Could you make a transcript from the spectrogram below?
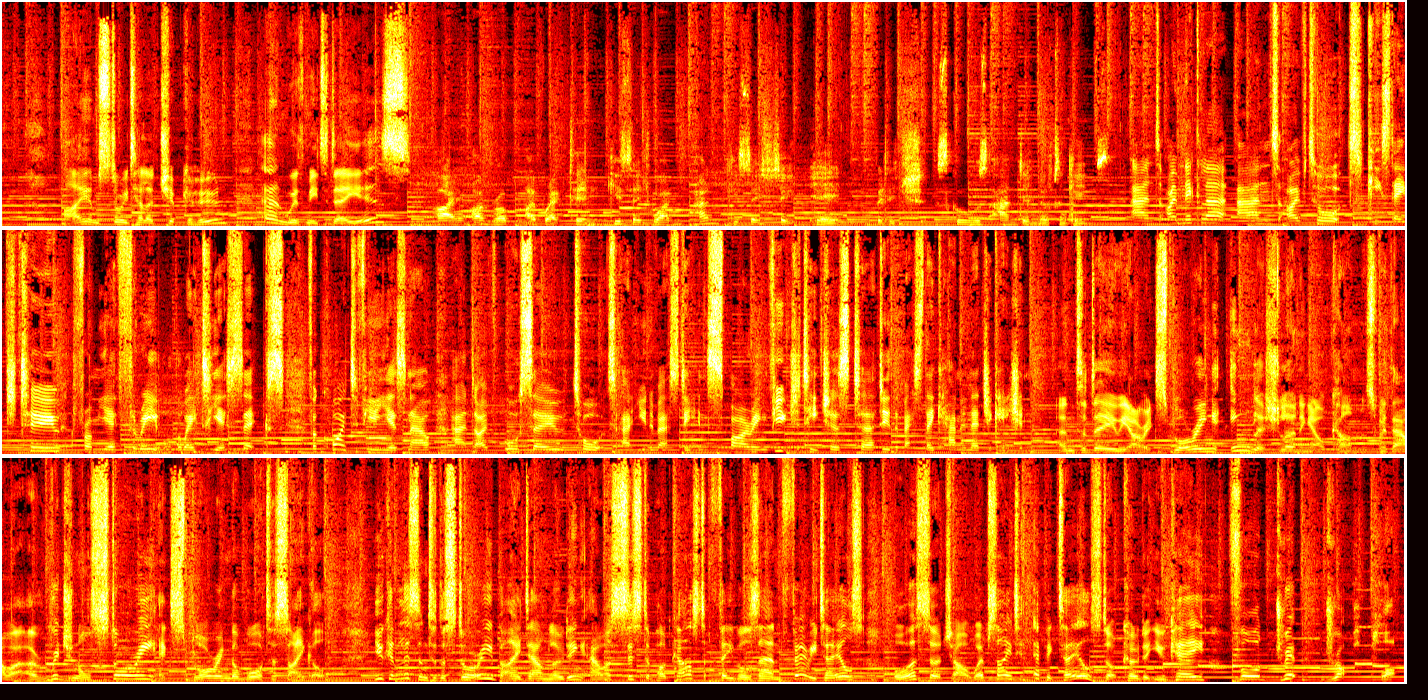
I am storyteller Chip Colquhoun, and with me today is. Hi, I'm Rob. I've worked in Key Stage 1 and Key Stage 2 in village schools and in Milton Keynes. And I'm Nicola, and I've taught Key Stage 2 from year 3 all the way to year 6 for quite a few years now. And I've also taught at university, inspiring future teachers to do the best they can in education. And today we are exploring English learning outcomes with our original story, Exploring the Water Cycle. You can listen to the story by downloading our sister podcast, Fables and Fairy Tales, or search our website, epictales.co.uk, for Drip Drop Plop.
